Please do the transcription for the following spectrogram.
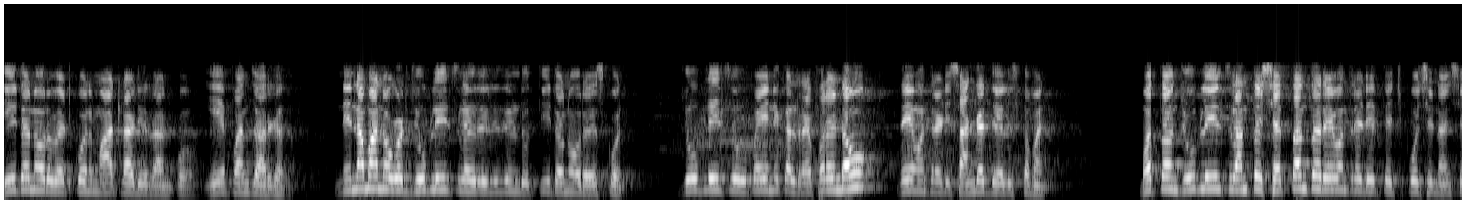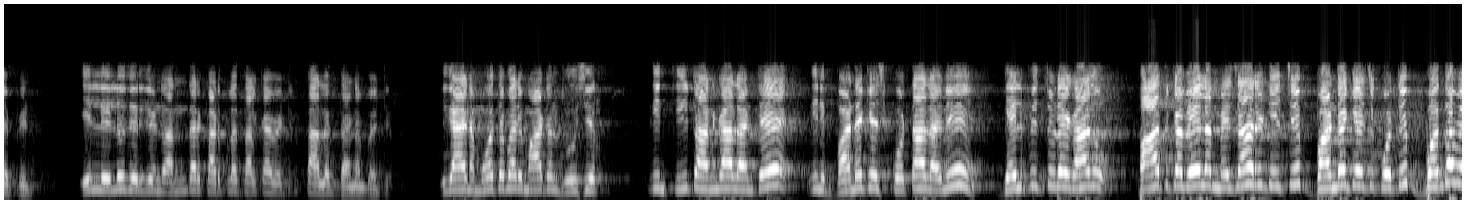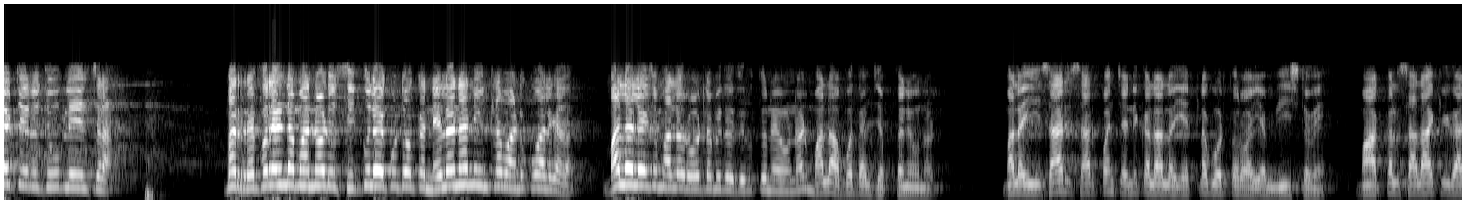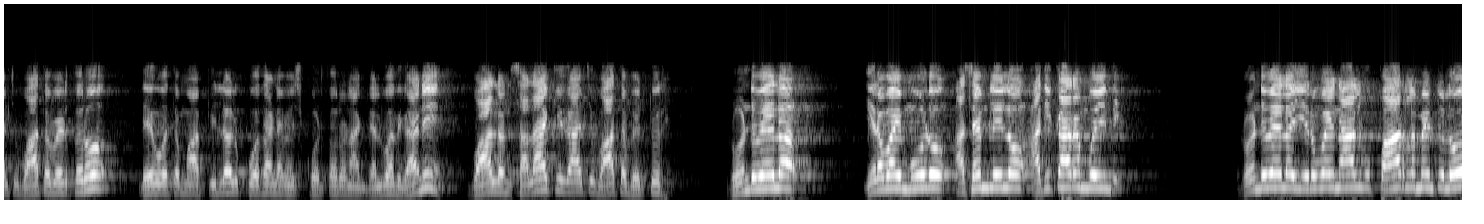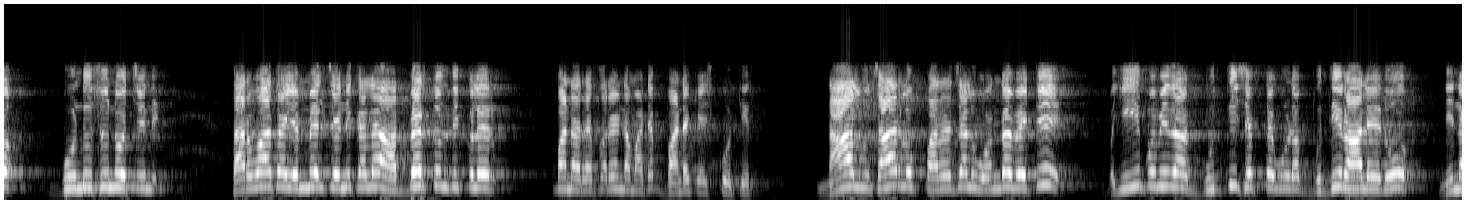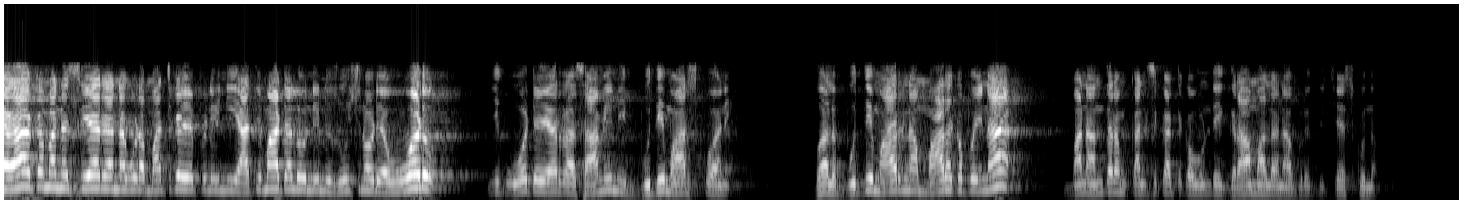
తీటనోరు పెట్టుకొని మాట్లాడిర్రు అనుకో ఏ పని జరగదు. నిన్న మన ఒకటి జూబ్లీహిల్స్లో రిజిండు తీటనోరు వేసుకొని. జూబ్లీహిల్స్ ఉప ఎన్నికల రెఫరెండం రేవంత్ రెడ్డి సంగతి తేలుస్తామని. మొత్తం జూబ్లీహిల్స్లో అంతా చెత్త అంతా రేవంత్ రెడ్డి తెచ్చిపోసిండు అని చెప్పిండు. ఇల్లు ఇల్లు తిరిగిండు అందరు కడుపులో తలకాయ పెట్టిన కాళ్ళకు దండం పెట్టారు ఇక ఆయన మూతబరి మాటలు చూసిరు వీని తీట అనగాలంటే వీని బండకేసి కొట్టాలని గెలిపించుడే కాదు. పాతిక వేల మెజారిటీ ఇచ్చి బండకేసి కొట్టి బొంద పెట్టారు జూబ్లీ హిల్స్లో. మరి రెఫరెండం అన్నాడు సిగ్గు లేకుంటే ఒక నెలనని ఇంట్లో వండుకోవాలి కదా. మళ్ళీ లేచి మళ్ళీ రోడ్ల మీద తిరుగుతూనే ఉన్నాడు మళ్ళీ అబద్ధాలు చెప్తూనే ఉన్నాడు. మళ్ళీ ఈసారి సర్పంచ్ ఎన్నికలలో ఎట్లా కొడతారో అయ్యా మీ ఇష్టమే. మా అక్కలు సలాకి కాల్చి వాత పెడతారో లేకపోతే మా పిల్లలు కోదండం వేసి కొడతారో నాకు తెలియదు కానీ వాళ్ళని సలాకి కాల్చి వాత పెట్టురు రెండు వేల ఇరవై మూడు అసెంబ్లీలో అధికారం పోయింది. రెండు వేల ఇరవై నాలుగు పార్లమెంటులో గుండుసున్న వచ్చింది. తర్వాత ఎమ్మెల్సీ ఎన్నికల్లో అభ్యర్థులు దిక్కులేరు. మన రెఫరెండం అంటే బండకేసి కొట్టిరు. నాలుగు సార్లు ప్రజలు వంగబెట్టి ఈపు మీద బుద్ధి చెప్తే కూడా బుద్ధి రాలేదు. నిన్నగాక మన శ్రీహరి అన్న కూడా మంచిగా చెప్పిండు నీ అతి మాటలు నిన్ను చూసినోడు ఎవ్వడు. నీకు ఓటేయర్రా స్వామి నీ బుద్ధి మార్చుకో అని. వాళ్ళ బుద్ధి మారినా మారకపోయినా మన అందరం కలిసికట్టుగా ఉండి గ్రామాలను అభివృద్ధి చేసుకుందాం.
